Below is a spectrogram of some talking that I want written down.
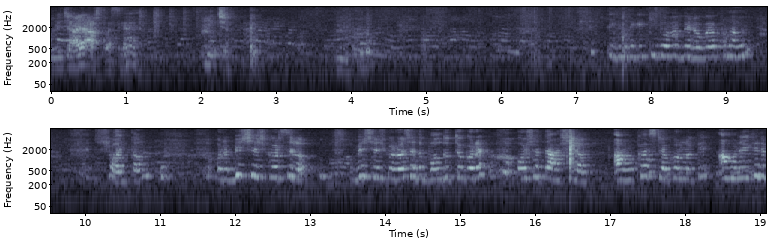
আমি যাই, আসতেছি হ্যাঁ? আচ্ছা। এখান থেকে কীভাবে বেরোবো এখন আমি? শয়তান, ওরা বিশ্বাস করছিল, বিশ্বাস করে ওর সাথে বন্ধুত্ব করে ওর সাথে আসলাম। আরও কাজটা করল কি? আমার এখানে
